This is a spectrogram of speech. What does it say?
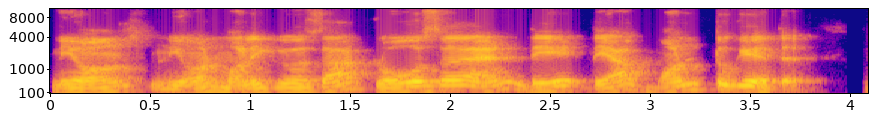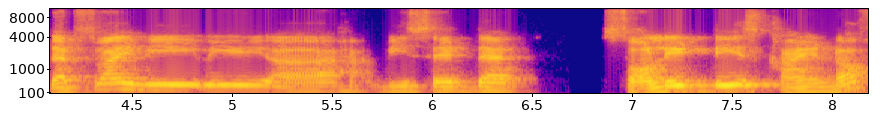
neon neon molecules are closer and they they are bond together that's why we we uh, we said that solid is kind of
